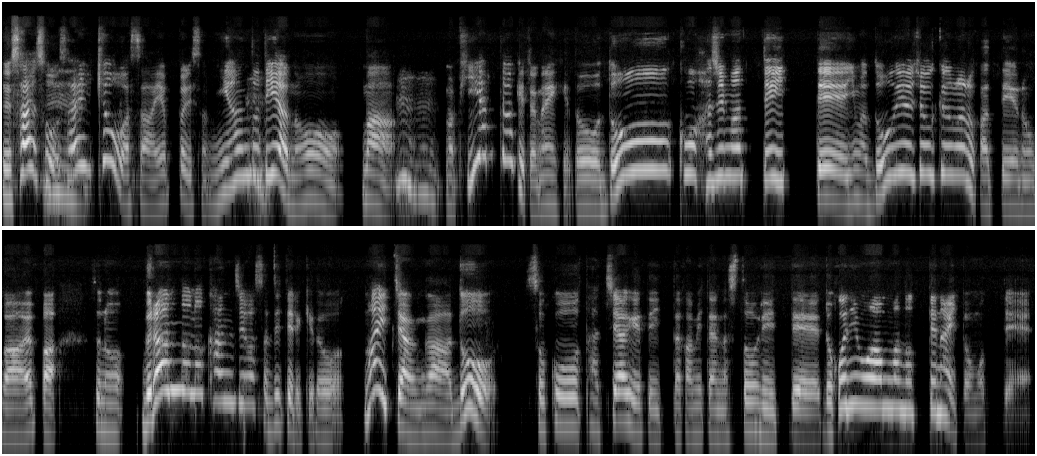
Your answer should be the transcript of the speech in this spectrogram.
でさそう、うん。今日はさやっぱりそのニアンドディアの、まあうんうん。まあ、PR ってわけじゃないけどどうこう始まっていって今どういう状況なのかっていうのがやっぱそのブランドの感じはさ出てるけど舞ちゃんがどうそこを立ち上げていったかみたいなストーリーってどこにもあんま載ってないと思って。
